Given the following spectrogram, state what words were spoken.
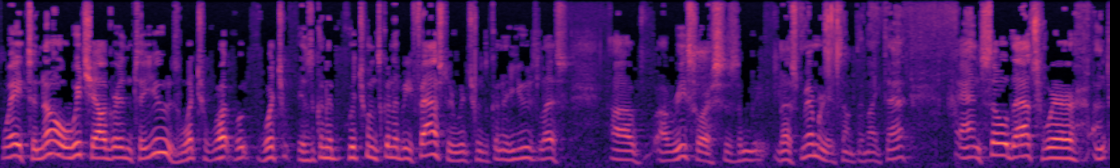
way to know which algorithm to use, which, what, which, is gonna, which one's going to be faster, which one's going to use less uh, uh, resources, less memory or something like that. And so that's where an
